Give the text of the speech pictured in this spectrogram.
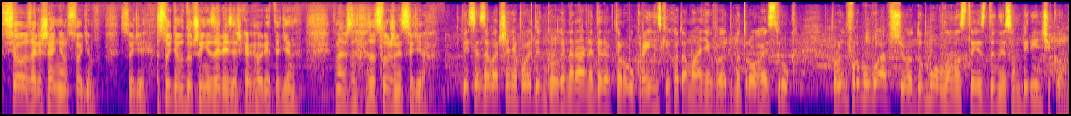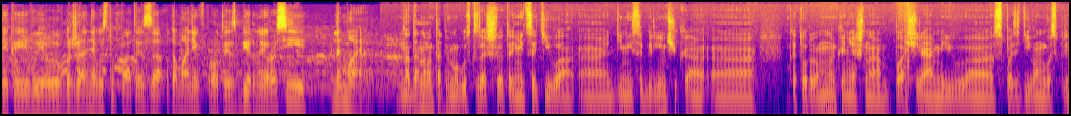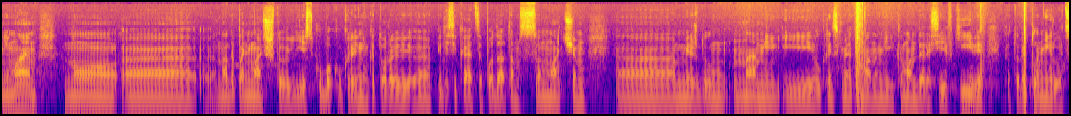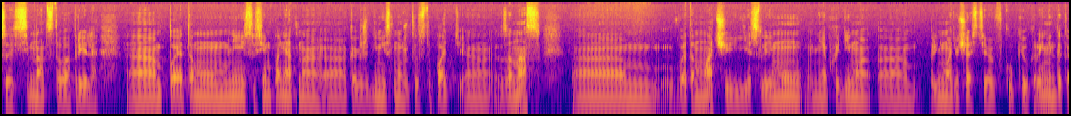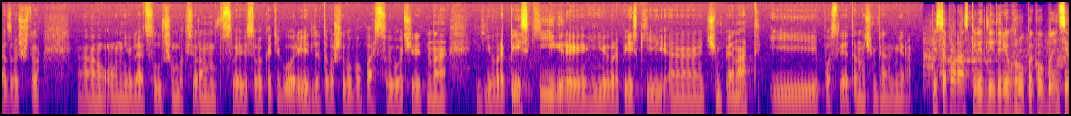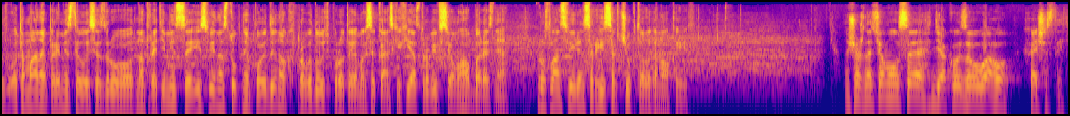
все за решением судим, судей. Судям в душу не залезешь, как говорит один наш заслуженный судья. Після завершення поєдинку генеральний директор українських отаманів Дмитро Гайструк проінформував, що домовленостей з Денисом Бірінчиком, який виявив бажання виступати за отаманів проти збірної Росії, немає. На данном этапе могу сказать, что это инициатива э, Дениса Беринчика, э, которую мы, конечно, поощряем и э, с позитивом воспринимаем, но э, надо понимать, что есть Кубок Украины, который э, пересекается по датам с матчем э, между нами и украинскими атаманами и командой России в Киеве, который планируется 17 апреля. Э, поэтому мне не совсем понятно, э, как же Денис может выступать э, за нас э, в этом матче, если ему необходимо э, принимать участие в Кубке Украины, доказывать, что э, он является лучшим боксером в своей весовой категории для того, чтобы попасть в свою очередь на европейские игры, европейский э, чемпионат и после этого на чемпионат мира. Після поразки від лідерів групи кубинців отамани перемістилися з другого на третє місце і свій наступний поєдинок проведуть проти мексиканських яструбів 7 березня. Руслан Свірін, Сергій Савчук, телеканал Київ. Ну що ж, на цьому все. Дякую за увагу. Хай щастить.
